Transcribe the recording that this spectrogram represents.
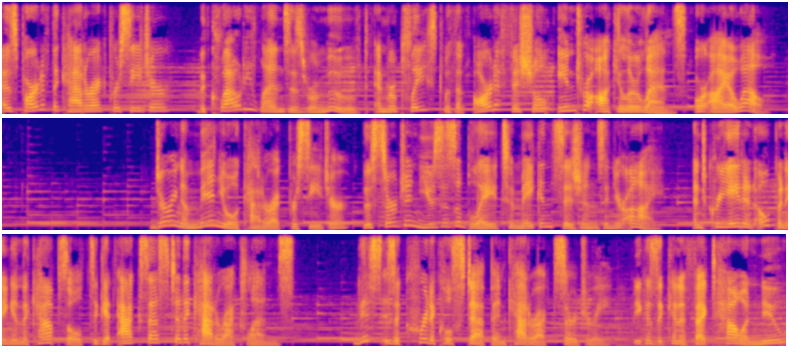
As part of the cataract procedure, the cloudy lens is removed and replaced with an artificial intraocular lens, or IOL. During a manual cataract procedure, the surgeon uses a blade to make incisions in your eye and create an opening in the capsule to get access to the cataract lens. This is a critical step in cataract surgery because it can affect how a new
